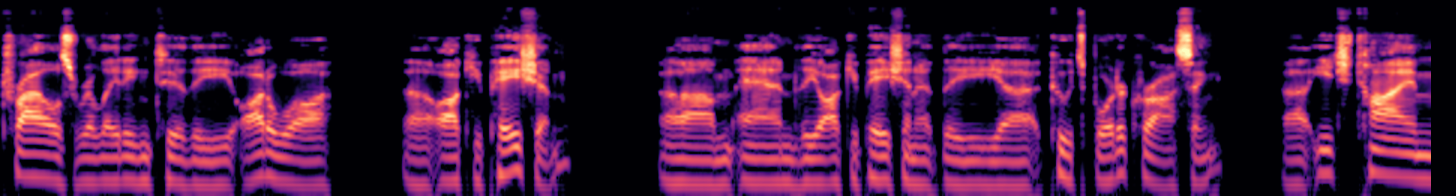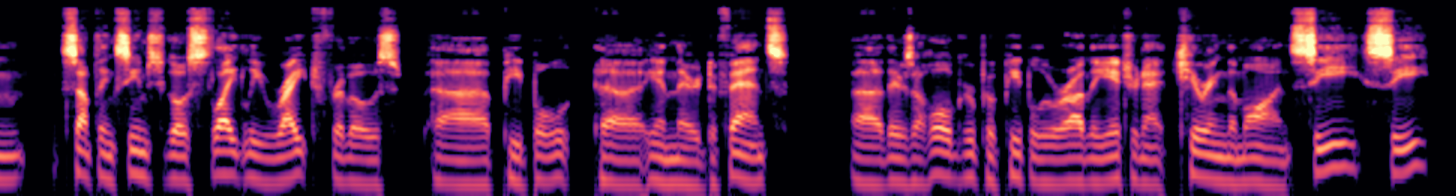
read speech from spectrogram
trials relating to the Ottawa uh, occupation, um, and the occupation at the uh, Coutts border crossing. Uh, each time something seems to go slightly right for those uh, people uh, in their defense, uh, there's a whole group of people who are on the internet cheering them on. See, see.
